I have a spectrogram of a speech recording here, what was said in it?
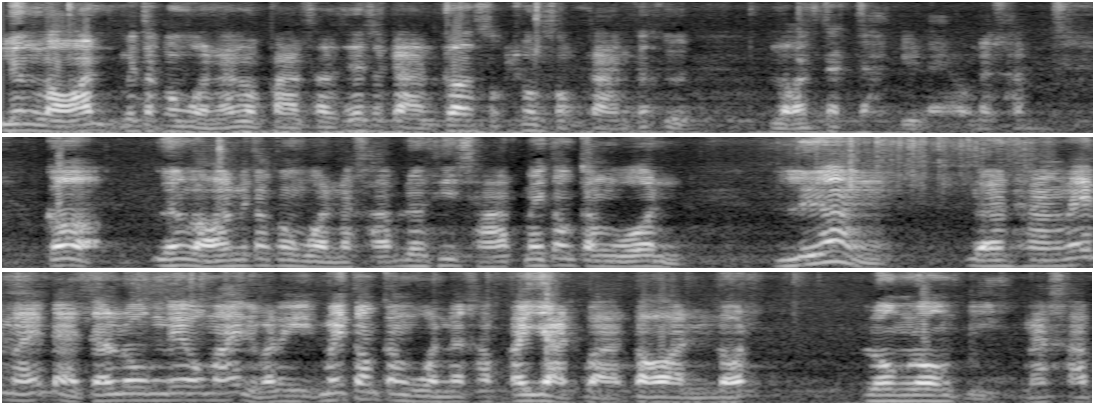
เรื่องร้อนไม่ต้องกังวลนะเราปาเทศกาลก็ช่วงสงกรารก็คือร้อนจัดๆอยู่แล้วนะครับ ก็เรื่องร้อนไม่ต้องกังวลนะครับ เรื่องที่ชาร์จไม่ต้องกังวล เรื่องเดินทางได้ไหมแบตจะลงเร็วไหมหรือว่าอะไรอีกไม่ต้องกังวลนะครับ ประหยัดกว่าตอนรถลงๆอีกนะครับ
